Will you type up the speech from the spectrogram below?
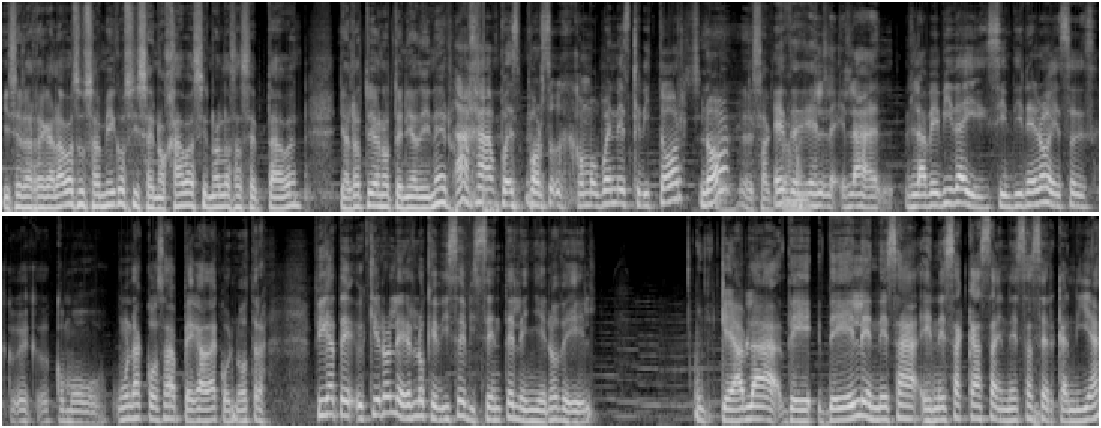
y se las regalaba a sus amigos y se enojaba si no las aceptaban y al rato ya no tenía dinero. Ajá, pues por como buen escritor, ¿no? exactamente. la, la bebida y sin dinero, eso es eh, como una cosa pegada con otra. Fíjate, quiero leer lo que dice Vicente Leñero de él que habla de, de, él en esa, en esa casa, en esa cercanía.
